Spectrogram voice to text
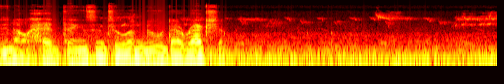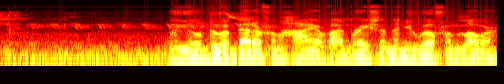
you know, head things into a new direction. Well, you'll do it better from higher vibration than you will from lower.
